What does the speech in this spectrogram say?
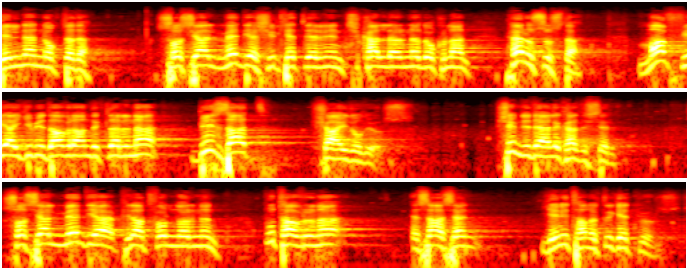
Gelinen noktada sosyal medya şirketlerinin çıkarlarına dokunan her hususta mafya gibi davrandıklarına bizzat şahit oluyoruz. Şimdi değerli kardeşlerim, sosyal medya platformlarının bu tavrına esasen yeni tanıklık etmiyoruz.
